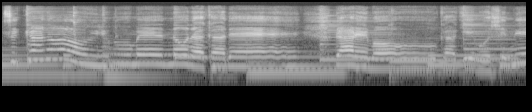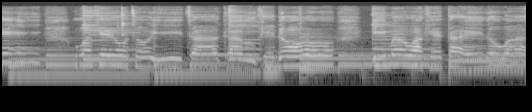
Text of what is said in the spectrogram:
つかの夢の中で誰も書きもしにけようと言いたがるけど今分けたいのは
